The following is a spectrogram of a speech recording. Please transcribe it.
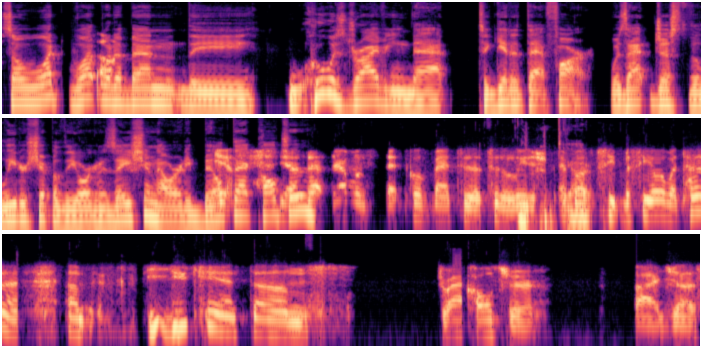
So what what So- would have been the who was driving that to get it that far? Was that just the leadership of the organization already built Yeah. that culture? Yeah, that, that was that goes back to the, to the leadership. But see, but see, over time, um, you, you can't um, drive culture by just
